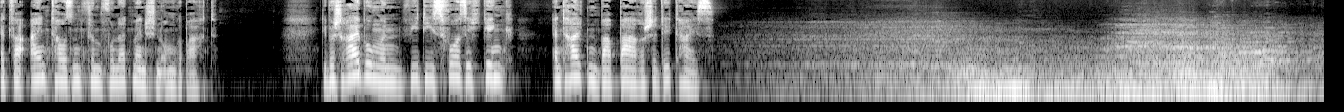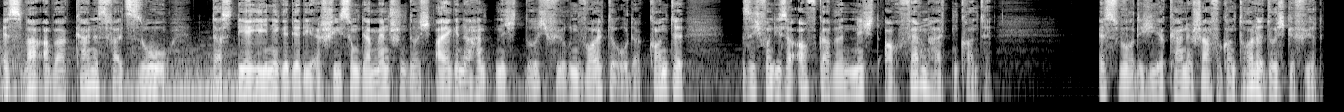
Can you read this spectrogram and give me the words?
etwa 1500 Menschen umgebracht. Die Beschreibungen, wie dies vor sich ging, enthalten barbarische Details. Es war aber keinesfalls so, dass derjenige, der die Erschießung der Menschen durch eigene Hand nicht durchführen wollte oder konnte, sich von dieser Aufgabe nicht auch fernhalten konnte. Es wurde hier keine scharfe Kontrolle durchgeführt.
